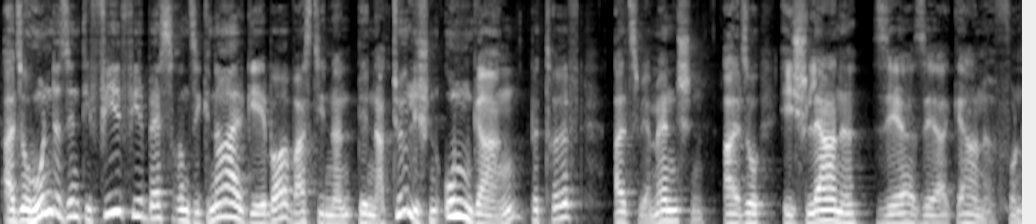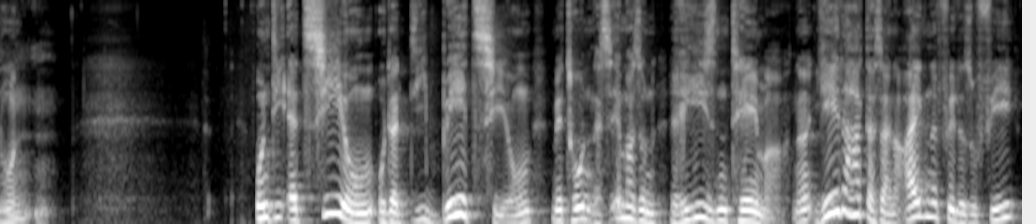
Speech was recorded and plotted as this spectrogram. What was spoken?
Also Hunde sind die viel, viel besseren Signalgeber, was die, den natürlichen Umgang betrifft, als wir Menschen. Also ich lerne sehr, sehr gerne von Hunden. Und die Erziehung oder die Beziehung mit Hunden ist immer so ein Riesenthema. Ne? Jeder hat da seine eigene Philosophie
